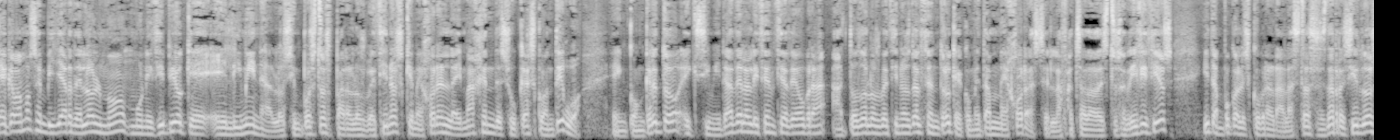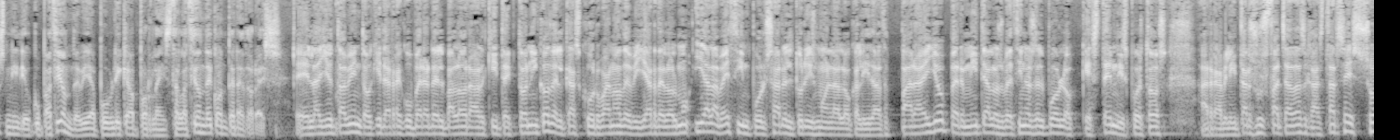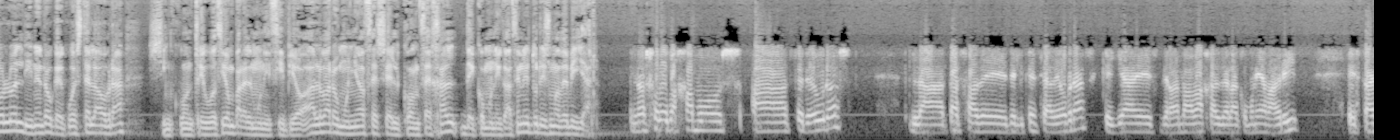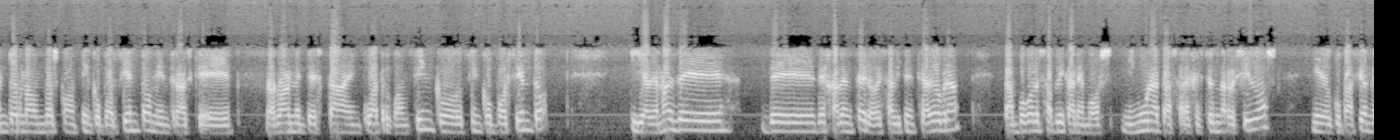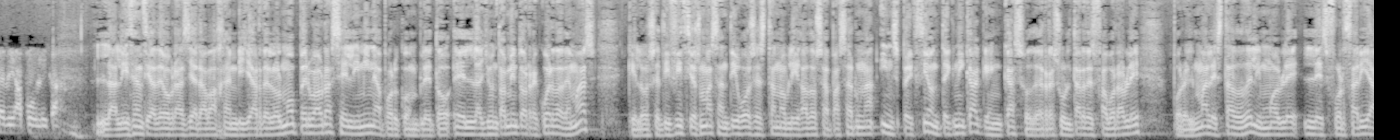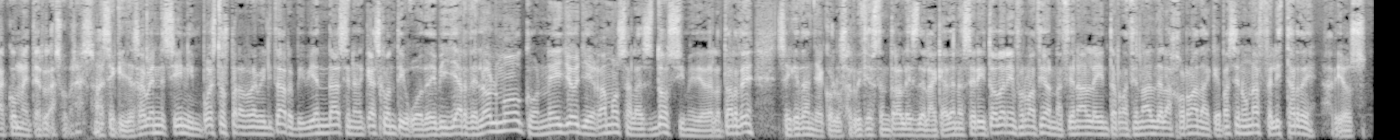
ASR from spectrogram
Y acabamos en Villar del Olmo, municipio que elimina los impuestos para los vecinos que mejoren la imagen de su casco antiguo. En concreto, eximirá de la licencia de obra a todos los vecinos del centro que cometan mejoras en la fachada de estos edificios y tampoco les cobrará las tasas de residuos ni de ocupación de vía pública por la instalación de contenedores. El ayuntamiento quiere recuperar el valor arquitectónico del casco urbano de Villar del Olmo y a la vez impulsar el turismo en la localidad. Para ello, permite a los vecinos del pueblo que estén dispuestos a rehabilitar sus fachadas gastarse solo el dinero que cueste la obra sin contribución para el municipio. Álvaro Muñoz es el concejal de Comunicación y Turismo de Villar. No solo bajamos a cero euros la tasa de, licencia de obras, que ya es de la más baja de la Comunidad de Madrid, está en torno a un 2,5%, mientras que normalmente está en 4,5 o 5%. Y además de, de dejar en cero esa licencia de obra, tampoco les aplicaremos ninguna tasa de gestión de residuos ni de ocupación de vía pública. La licencia de obras ya era baja en Villar del Olmo, pero ahora se elimina por completo. El ayuntamiento recuerda además que los edificios más antiguos están obligados a pasar una inspección técnica que en caso de resultar desfavorable por el mal estado del inmueble les forzaría a cometer las obras. Así que ya saben, sin impuestos para rehabilitar viviendas en el casco antiguo de Villar del Olmo, con ello llegamos a las dos y media de la tarde. Se quedan ya con los servicios centrales de la cadena SER y toda la información nacional e internacional de la jornada. Que pasen una feliz tarde. Adiós.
